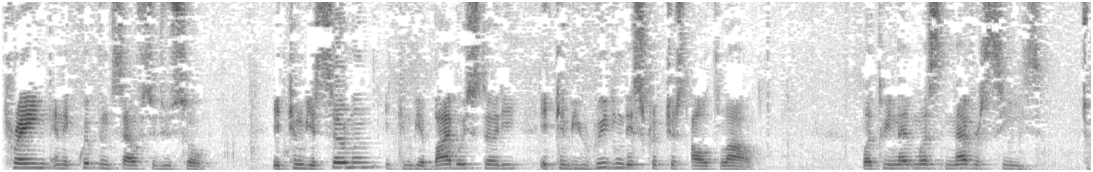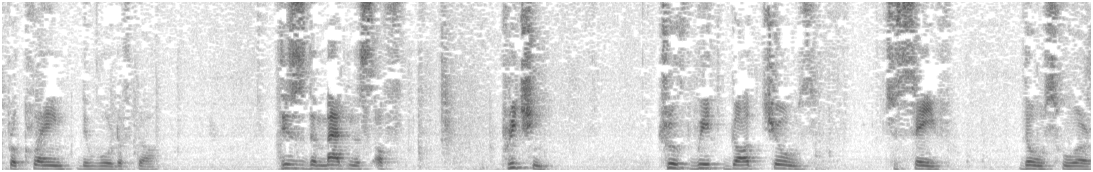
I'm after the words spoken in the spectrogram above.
train and equip themselves to do so. It can be a sermon, it can be a Bible study, it can be reading the scriptures out loud. But we ne- must never cease to proclaim the word of God. This is the madness of preaching truth which God chose to save those who are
